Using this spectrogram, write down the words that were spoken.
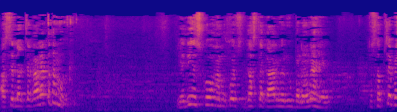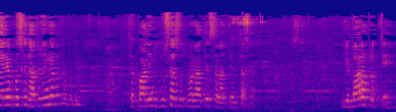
अस्य लट्लकार कथम होती? यदि इसको हमको दस लकार में रूप बनाना है तो सबसे पहले हमको उसकी धातु संज्ञा करना पड़ेगी। तो पानी में दूसरा सूत्र बनाते हैं सनातनता धातु। ये बारह प्रत्यय है।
